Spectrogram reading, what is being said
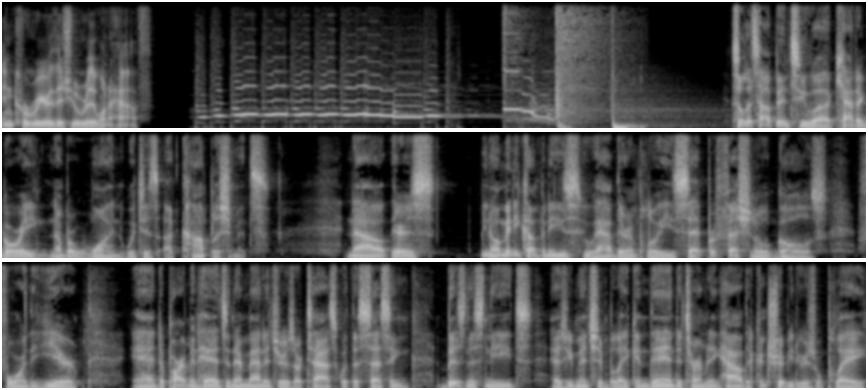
and career that you really want to have. So let's hop into uh, category number one, which is accomplishments. Now, there's you know many companies who have their employees set professional goals for the year, and department heads and their managers are tasked with assessing business needs, as you mentioned, Blake, and then determining how their contributors will play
